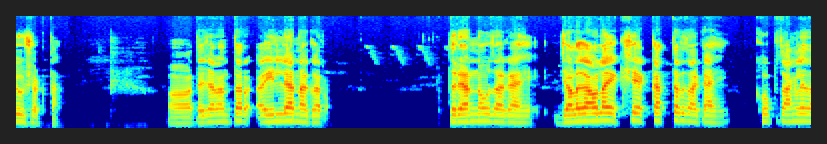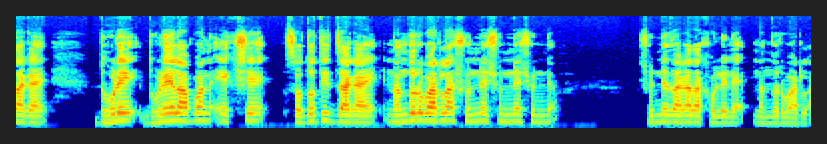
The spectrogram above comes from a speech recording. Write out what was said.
येऊ शकता. त्याच्यानंतर अहिल्यानगर त्र्याण्णव जागा आहे. जळगावला एकशे एकाहत्तर जागा आहे. खूप चांगल्या जागा आहे. धुळे धुळेला पण एकशे सदोतीस जागा आहे. नंदुरबारला शून्य शून्य शून्य शून्य जागा दाखवलेल्या आहे नंदुरबारला.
